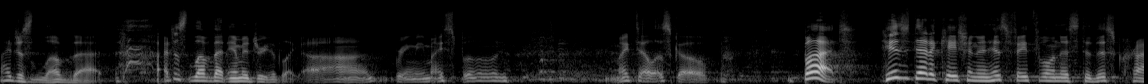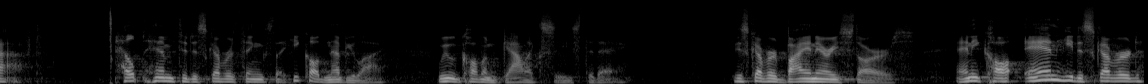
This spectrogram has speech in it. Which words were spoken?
I just love that. I just love that imagery of like, ah, bring me my spoon my telescope. But his dedication and his faithfulness to this craft helped him to discover things that he called nebulae. We would call them galaxies today. He discovered binary stars, and he, call, and he discovered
